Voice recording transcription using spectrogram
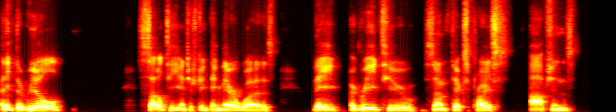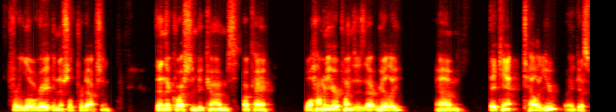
I think the real subtlety, interesting thing there was they agreed to some fixed price options for low rate initial production. Then the question becomes okay, well, how many airplanes is that really? Um, they can't tell you, I guess,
